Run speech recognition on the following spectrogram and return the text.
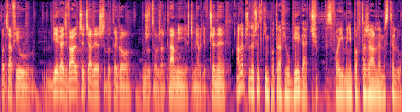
potrafił biegać, walczyć, ale jeszcze do tego rzucał żartami, jeszcze miał dziewczyny. Ale przede wszystkim potrafił biegać w swoim niepowtarzalnym stylu.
